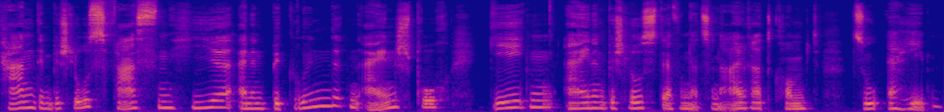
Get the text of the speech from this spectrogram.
kann den Beschluss fassen, hier einen begründeten Einspruch gegen einen Beschluss, der vom Nationalrat kommt, zu erheben.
